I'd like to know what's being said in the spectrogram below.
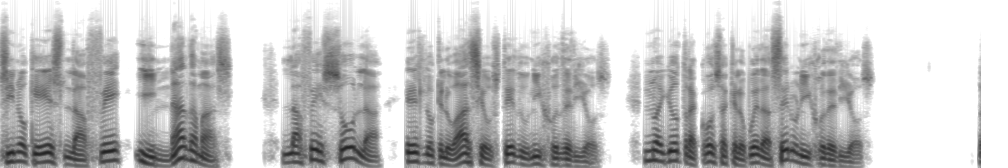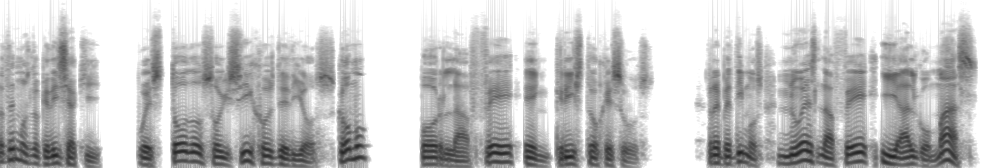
sino que es la fe y nada más. La fe sola es lo que lo hace a usted un hijo de Dios. No hay otra cosa que lo pueda hacer un hijo de Dios. Notemos lo que dice aquí, pues todos sois hijos de Dios. ¿Cómo? Por la fe en Cristo Jesús. Repetimos, no es la fe y algo más.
